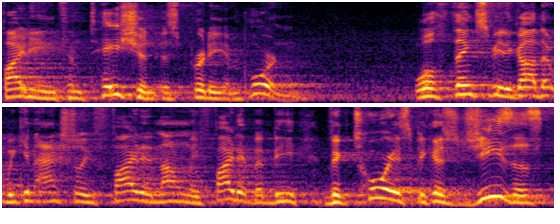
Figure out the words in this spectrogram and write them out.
fighting temptation is pretty important. Well, thanks be to God that we can actually fight it, not only fight it, but be victorious because Jesus,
